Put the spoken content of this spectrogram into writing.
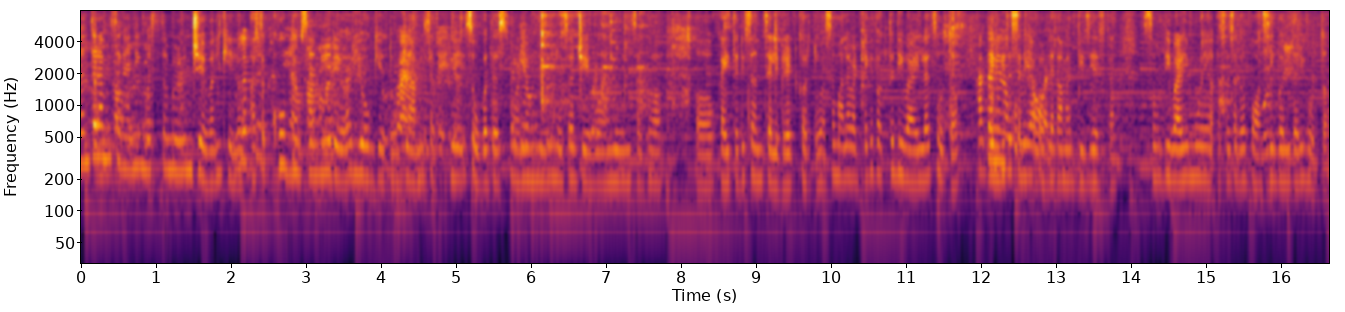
नंतर आम्ही सगळ्यांनी मस्त मिळून जेवण केलं. असं खूप दिवसांनी रेअर योग येतो की आम्ही सगळे सोबत असतो आणि मिळून असं जेवण मिळून सगळं काहीतरी सण सेलिब्रेट करतो. असं मला वाटतं की फक्त दिवाळीलाच होतं. एरवी तर सगळे आपापल्या कामात बिझी असतात. सो दिवाळीमुळे असं सगळं पॉसिबल तरी होतं.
